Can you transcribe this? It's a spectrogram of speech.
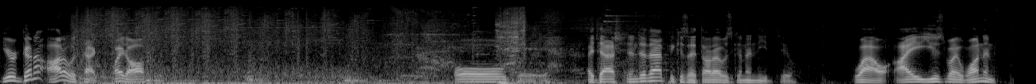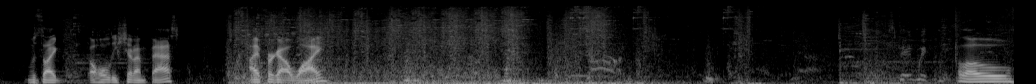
you're gonna auto-attack quite often. Okay. I dashed into that because I thought I was gonna need to. Wow, I used my one and was like, oh, holy shit, I'm fast. I forgot why. Hello.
